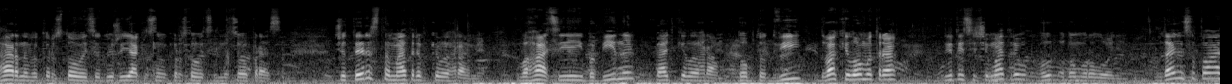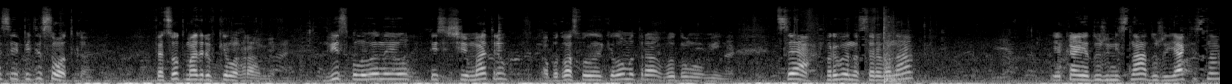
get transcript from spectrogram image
гарно використовується, дуже якісно використовується для цього преса. 400 метрів в кілограмі. Вага цієї бобіни 5 кілограм, тобто 2, 2 кілометри 2000 метрів в одному рулоні. В даній ситуації 500 500 метрів в кілограмі. 2,5 тисячі метрів або 2,5 кілометра в одному війні. Це первинна сировина, яка є дуже міцна, дуже якісна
